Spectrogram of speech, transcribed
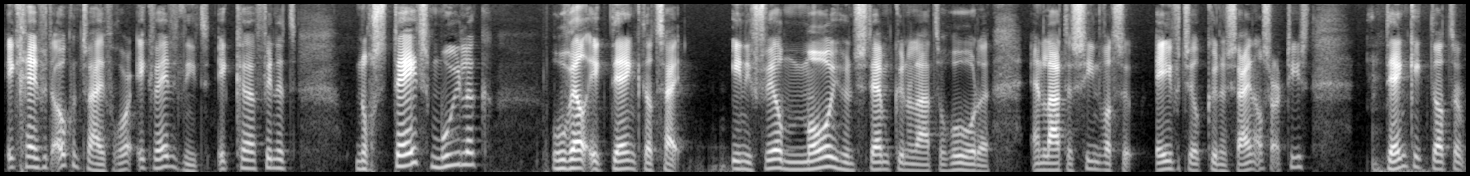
ik geef het ook een twijfel hoor. Ik weet het niet. Ik eh, vind het nog steeds moeilijk. Hoewel ik denk dat zij individueel mooi hun stem kunnen laten horen. En laten zien wat ze eventueel kunnen zijn als artiest. Denk ik dat, er,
